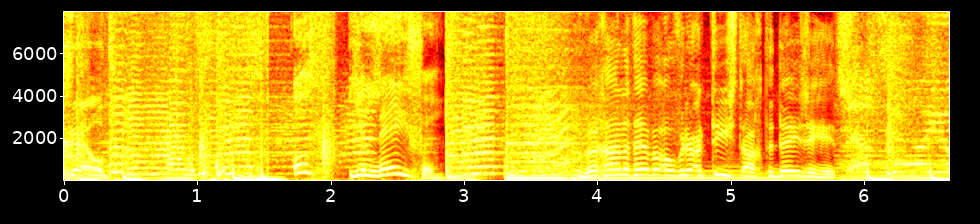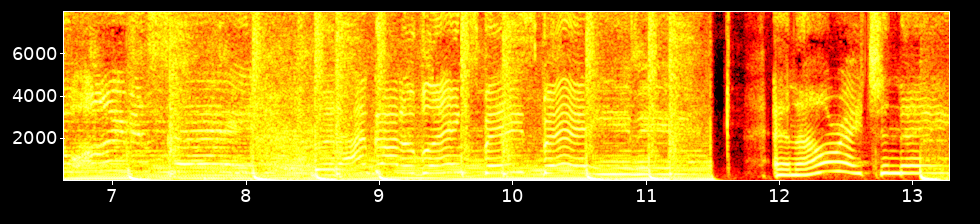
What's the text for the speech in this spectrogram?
Geld. Of je leven. We gaan het hebben over de artiest achter deze hits. And I'll write your name.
